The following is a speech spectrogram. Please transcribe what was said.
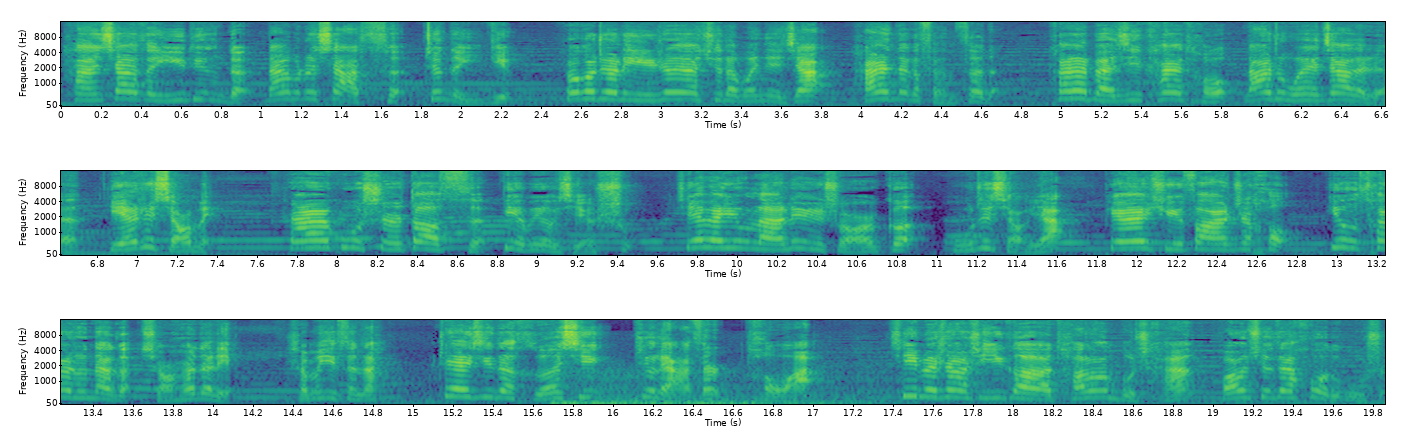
喊下次一定的，难不成下次真的一定？不过这里扔下去的文件夹还是那个粉色的，看来本集开头拿出文件夹的人也是小美。然而故事到此并没有结束，结尾用了另一首儿歌《五只小鸭》，片尾曲放完之后又窜出那个小孩的脸，什么意思呢？这一集的核心就俩字儿：套娃。基本上是一个螳螂捕蝉，黄雀在后的故事。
